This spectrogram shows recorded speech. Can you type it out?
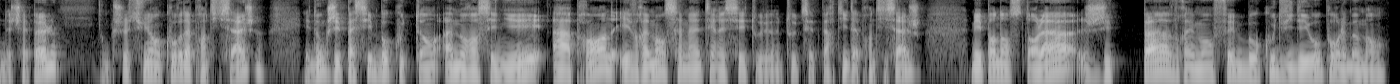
de Chapel, donc je suis en cours d'apprentissage et donc j'ai passé beaucoup de temps à me renseigner, à apprendre et vraiment ça m'a intéressé toute cette partie d'apprentissage. Mais pendant ce temps-là, j'ai pas vraiment fait beaucoup de vidéos pour le moment.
